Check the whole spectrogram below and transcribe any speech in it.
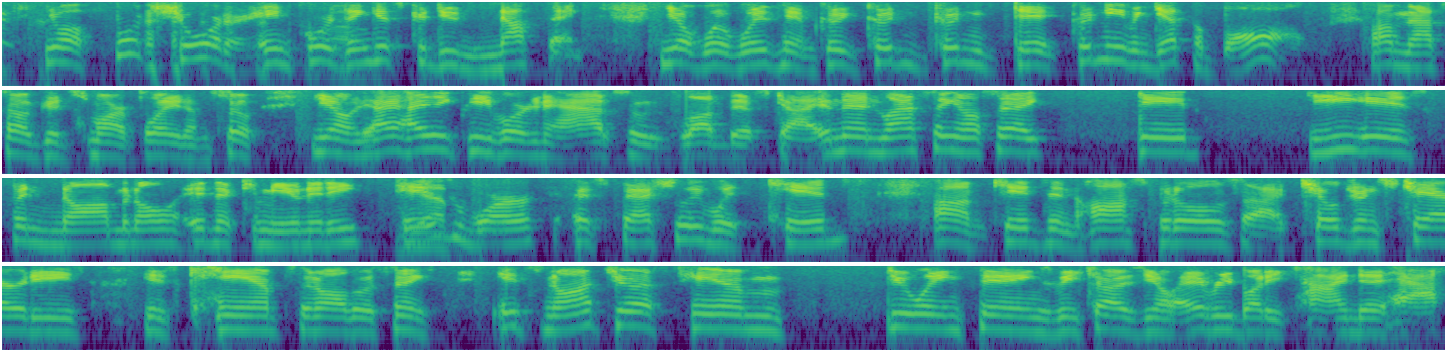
you know, a foot shorter, and Porzingis could do nothing. You know, with, with him, could couldn't couldn't get couldn't even get the ball. Um, that's how good Smart played him. So, you know, I, I think people are going to absolutely love this guy. And then last thing I'll say, Gabe, he is phenomenal in the community. His Yep. work, especially with kids, um, kids in hospitals, uh, children's charities, his camps, and all those things. It's not just him doing things because you know everybody kind of has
